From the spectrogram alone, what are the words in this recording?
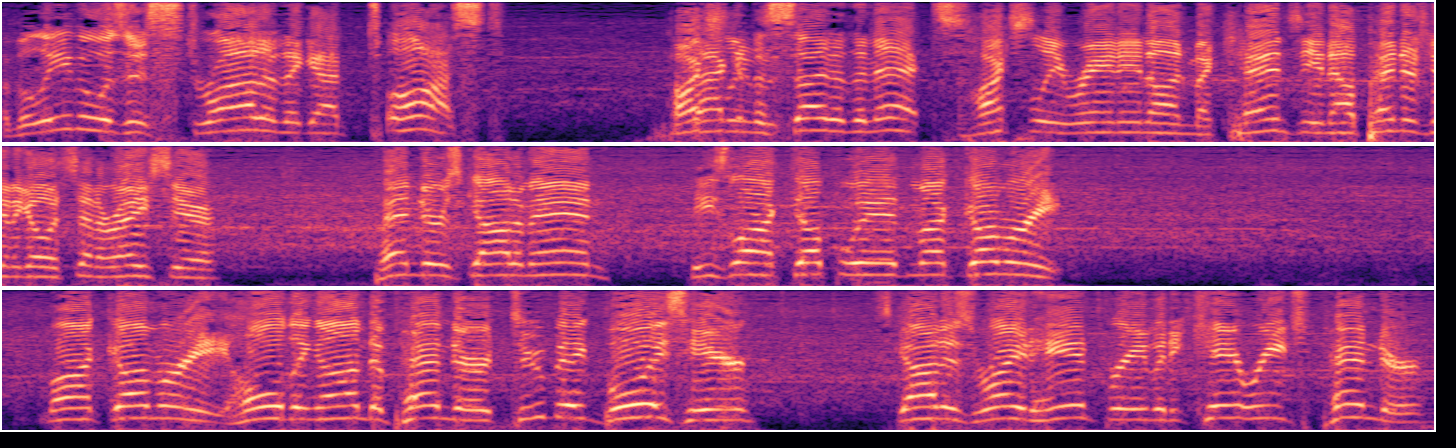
I believe it was Estrada that got tossed back Huxley, at the side of the net. Huxley ran in on McKenzie, and now Pender's going to go at center ice here. Pender's got him in. He's locked up with Montgomery. Montgomery holding on to Pender. Two big boys here. He's got his right hand free, but he can't reach Pender.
